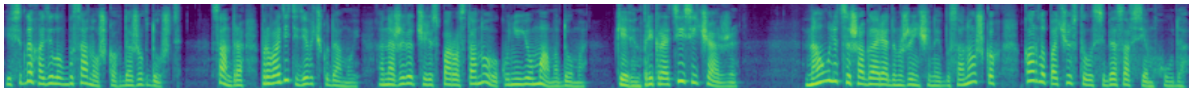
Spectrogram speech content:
и всегда ходила в босоножках, даже в дождь. «Сандра, проводите девочку домой. Она живет через пару остановок, у нее мама дома. Кевин, прекрати сейчас же!» На улице, шагая рядом с женщиной в босоножках, Карла почувствовала себя совсем худо.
